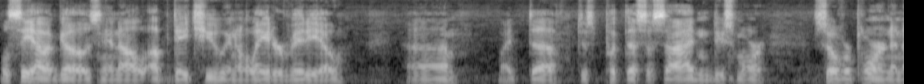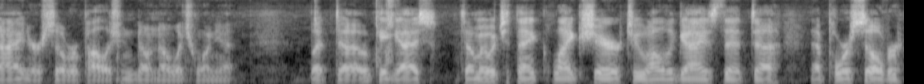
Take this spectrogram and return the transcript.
we'll see how it goes, and I'll update you in a later video. Um, might uh, just put this aside and do some more silver pouring tonight or silver polishing. Don't know which one yet. But uh, okay, guys, tell me what you think. Like, share to all the guys that uh, that pour silver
